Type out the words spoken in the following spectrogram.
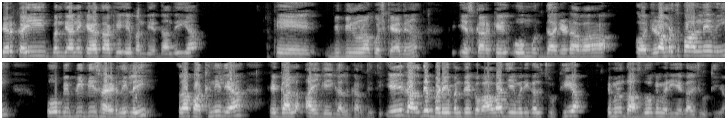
ਫਿਰ ਕਈ ਬੰਦਿਆਂ ਨੇ ਕਹਿਤਾ ਕਿ ਇਹ ਬੰਦੇ ਇਦਾਂ ਦੇ ਆ ਕਿ ਬੀਬੀ ਨੂੰ ਨਾ ਕੁਝ ਕਹਿ ਦੇਣ। ਇਸ ਕਰਕੇ ਉਹ ਮੁੱਦਾ ਜਿਹੜਾ ਵਾ ਜਿਹੜਾ ਅਮਰਤਪਾਲ ਨੇ ਵੀ ਉਹ ਬੀਬੀ ਦੀ ਸਾਈਡ ਨਹੀਂ ਲਈ, ਉਹਦਾ ਪੱਖ ਨਹੀਂ ਲਿਆ ਤੇ ਗੱਲ ਆਈ ਗਈ ਗੱਲ ਕਰ ਦਿੱਤੀ। ਇਹ ਗੱਲ ਦੇ ਬੜੇ ਬੰਦੇ ਗਵਾਹ ਵਾ, ਜੇ ਮੇਰੀ ਗੱਲ ਝੂਠੀ ਆ ਤੇ ਮੈਨੂੰ ਦੱਸ ਦਿਓ ਕਿ ਮੇਰੀ ਇਹ ਗੱਲ ਝੂਠੀ ਆ।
